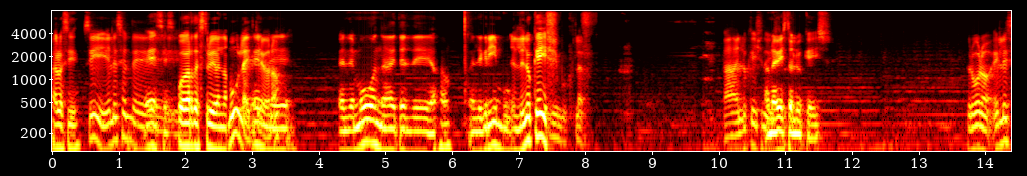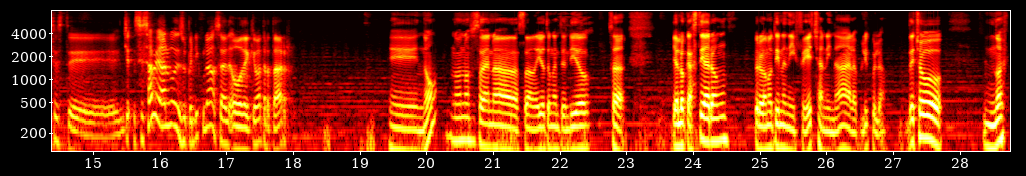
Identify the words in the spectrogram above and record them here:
Algo así. Sí, él es el de Ese sí. Puede haber destruido el nombre. Moonlight, creo, el, ¿no? de, el de Moon Knight, el de. Ajá. El de Green Book. El de Luke Cage. Green Book, claro. Ah, en Location Ah, no he visto Luke Cage. Pero bueno, él es este. ¿Se sabe algo de su película? O sea, o de qué va a tratar. Eh, no, no, no se sabe nada hasta donde yo tengo entendido. O sea, ya lo castearon, pero no tiene ni fecha ni nada de la película. De hecho, no es.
